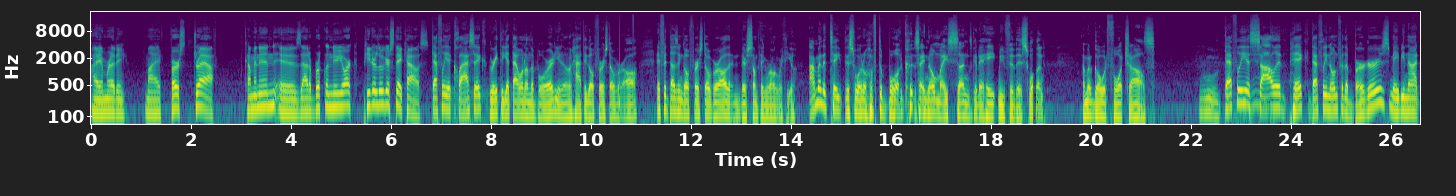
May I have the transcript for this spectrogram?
I am ready. My first draft coming in is out of Brooklyn, New York. Peter Luger Steakhouse. Definitely a classic. Great to get that one on the board. You know, had to go first overall. If it doesn't go first overall, then there's something wrong with you. I'm gonna take this one off the board because I know my son's gonna hate me for this one. I'm gonna go with 4 Charles. Definitely a solid pick. Definitely known for the burgers. Maybe not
